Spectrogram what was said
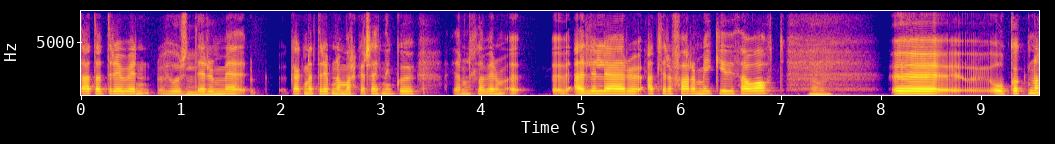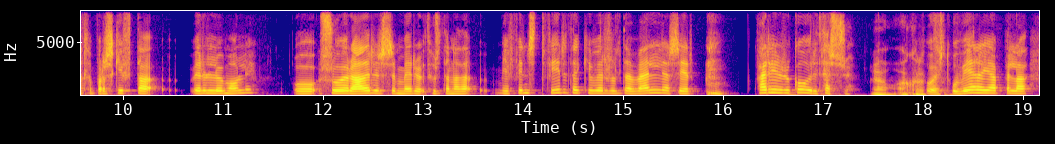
datadrifin þú veist, þeir eru með gagnadrifna markasetningu, því að náttúrulega við erum ö- ö- eðlilega eru allir að fara mikið í þá átt. Já, uh, og gögn náttúrulega bara skipta verulegu máli. Og svo eru aðrir sem eru, þú veist, þannig að mér finnst fyrirtæki verið svolítið að velja sér hverjir eru góður í þessu já, veist, og vera jafnvel að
